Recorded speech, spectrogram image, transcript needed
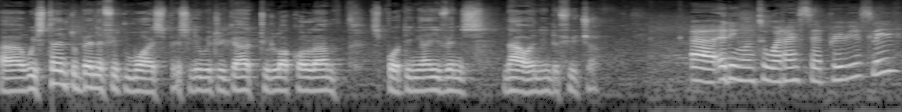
uh, we stand to benefit more, especially with regard to local um, sporting events now and in the future. Uh, adding on to what I said previously,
